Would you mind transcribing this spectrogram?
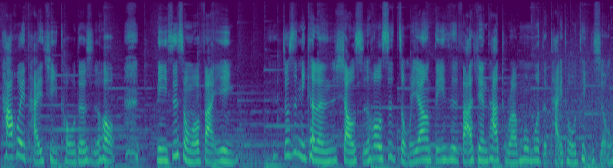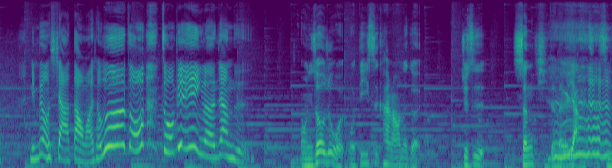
他会抬起头的时候，你是什么反应？就是你可能小时候是怎么样第一次发现他突然默默的抬头挺胸，你没有吓到吗？想说呃怎么怎么变硬了这样子？哦，你说就我我第一次看到那个就是升旗的那个样子，是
